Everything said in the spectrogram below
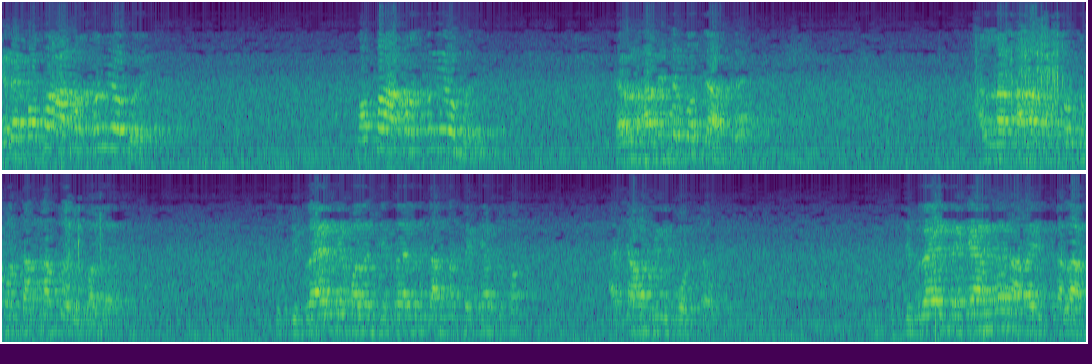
সেটা কত আকর্ষণীয় করে। কত আকর্ষণীয় করে। কারণ হাদিসের মধ্যে আছে, আল্লাহ তারা তখন যখন জান্নাত তৈরি করবেন, তো জিব্রাইলকে বলেন জিব্রাইলকে জান্নাত দেখে আসো তো। আচ্ছা আমাকে রিপোর্ট দাও। জিব্রাইল দেখে আসেন আলাই সালাম।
